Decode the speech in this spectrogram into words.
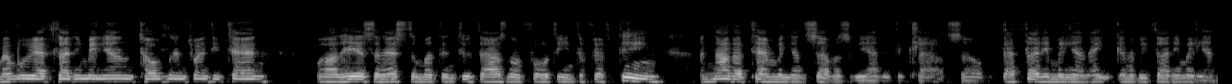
Remember we had 30 million total in 2010? Well, here's an estimate in 2014 to 15, another 10 million servers we added to cloud. So that 30 million ain't going to be 30 million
